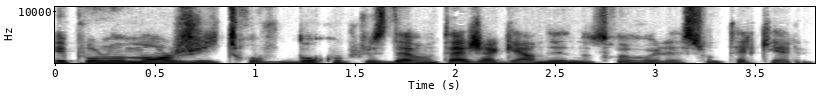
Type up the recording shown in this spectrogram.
Et pour le moment, j'y trouve beaucoup plus d'avantages à garder notre relation telle qu'elle.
